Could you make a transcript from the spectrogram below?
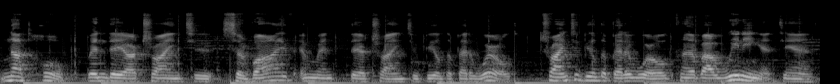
not hope, when they are trying to survive and when they're trying to build a better world trying to build a better world. It's not about winning at the end.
